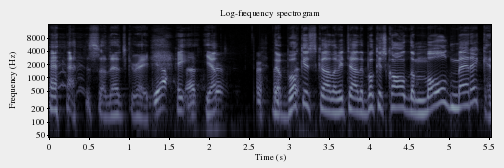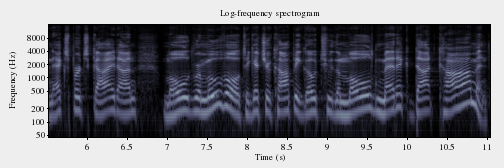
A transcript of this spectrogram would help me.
so that's great. Yeah. Hey, that's yep. True the book is called, let me tell you, the book is called The Mold Medic, an expert's guide on mold removal. To get your copy, go to themoldmedic.com. And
